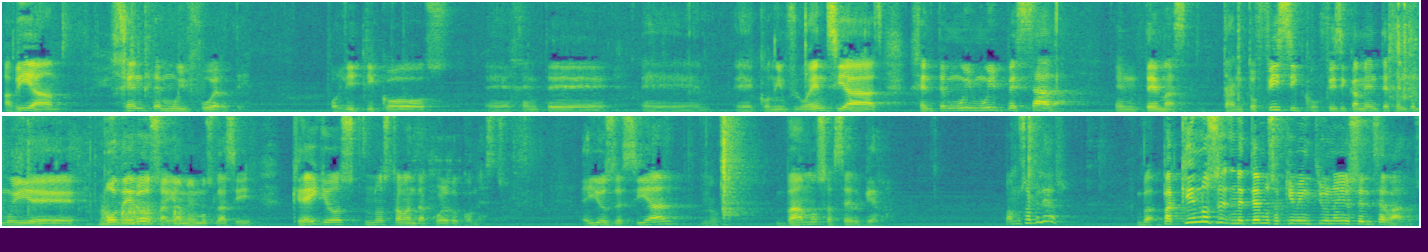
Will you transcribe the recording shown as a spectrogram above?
Había gente muy fuerte, políticos, eh, gente eh, eh, con influencias, gente muy, muy pesada en temas tanto físico, físicamente, gente muy eh, poderosa, llamémosla así, que ellos no estaban de acuerdo con esto. Ellos decían, no, vamos a hacer guerra. Vamos a pelear. ¿Para qué nos metemos aquí 21 años encerrados?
